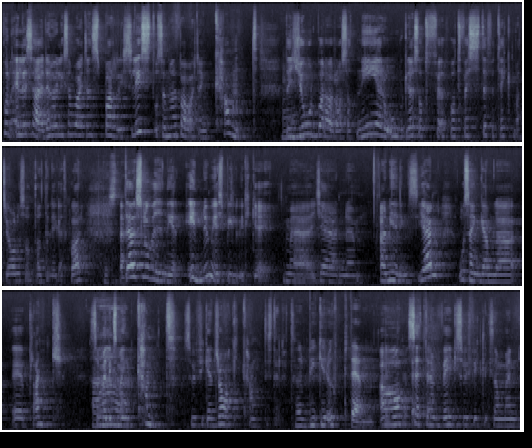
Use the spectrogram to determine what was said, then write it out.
På, eller så här, det har ju liksom varit en sparrislist och sen har det bara varit en kant. Där Mm, jord bara har rasat ner och ogräs har fått- fäste för täckmaterial och sånt har inte legat kvar. Där slår vi ner ännu mer spillvirke med järn, eh, armeringsjärn och sen gamla eh, plank. Som är liksom Ah. en kant. Så vi fick en rak kant istället. Du bygger upp den Ja, sätter en vägg så vi fick liksom en,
